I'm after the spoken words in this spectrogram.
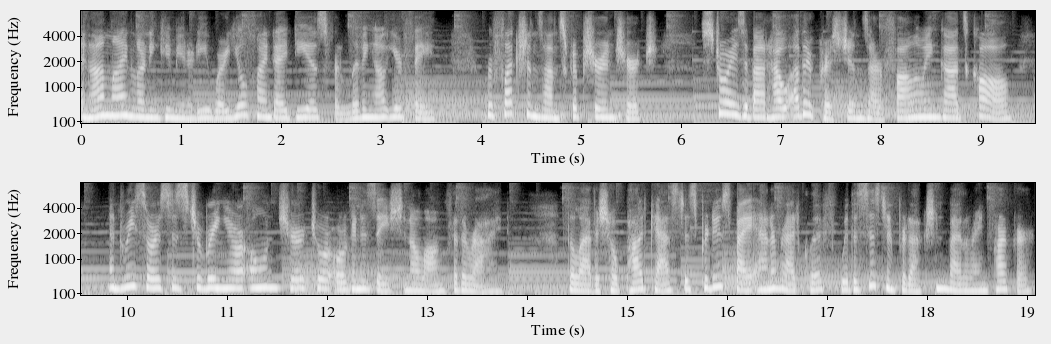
an online learning community where you'll find ideas for living out your faith, reflections on scripture and church, stories about how other Christians are following God's call, and resources to bring your own church or organization along for the ride. The Lavish Hope podcast is produced by Anna Radcliffe with assistant production by Lorraine Parker,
